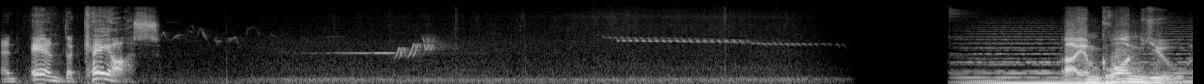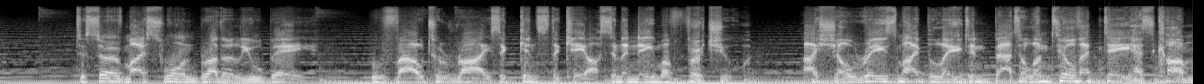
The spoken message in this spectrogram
and end the chaos. Guan Yu, to serve my sworn brother Liu Bei, who vowed to rise against the chaos in the name of virtue. I shall raise my blade in battle until that day has come.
